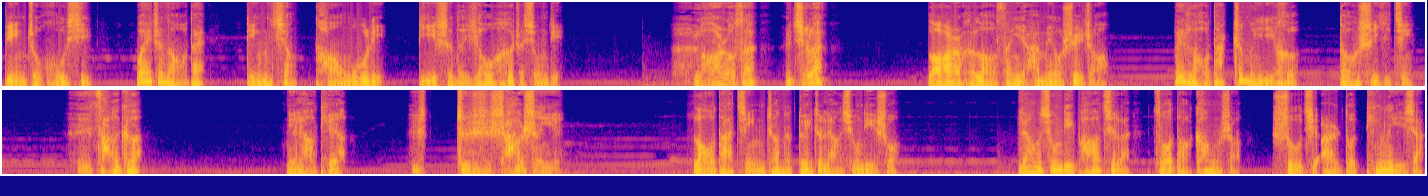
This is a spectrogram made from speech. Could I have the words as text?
屏住呼吸，歪着脑袋盯向堂屋里，低声的吆喝着兄弟：“老二、老三。”起来！老二和老三也还没有睡着，被老大这么一喝，都是一惊。咋了，哥？你俩听，这是啥声音？老大紧张的对着两兄弟说。两兄弟爬起来，坐到炕上，竖起耳朵听了一下，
